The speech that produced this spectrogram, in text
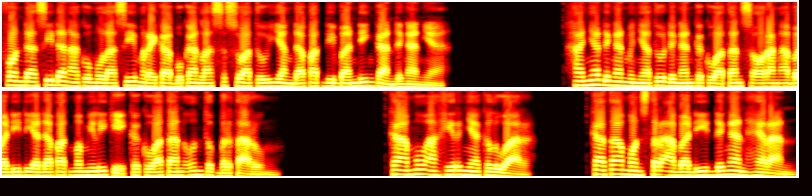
Fondasi dan akumulasi mereka bukanlah sesuatu yang dapat dibandingkan dengannya. Hanya dengan menyatu dengan kekuatan seorang abadi dia dapat memiliki kekuatan untuk bertarung. Kamu akhirnya keluar. Kata monster abadi dengan heran.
